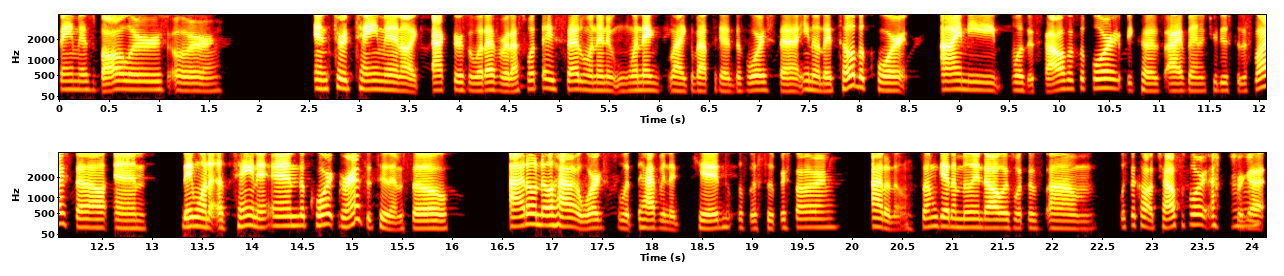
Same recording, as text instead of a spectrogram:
famous ballers or entertainment, like, actors or whatever, that's what they said when they when they, like, about to get divorced that, you know, they told the court, "I need" was it spousal support because I've been introduced to this lifestyle, and they wanna obtain it, and the court grants it to them. So, I don't know how it works with having a kid with a superstar. I don't know. Some get a $1,000,000 worth of, um, what's it called? Child support? I Mhm. forgot.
